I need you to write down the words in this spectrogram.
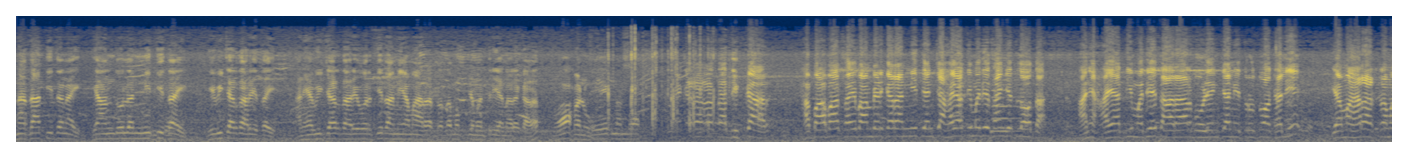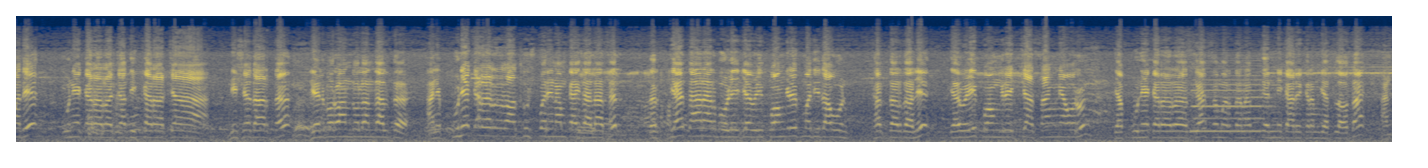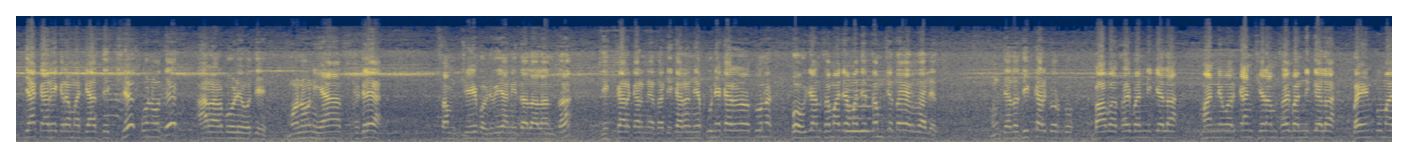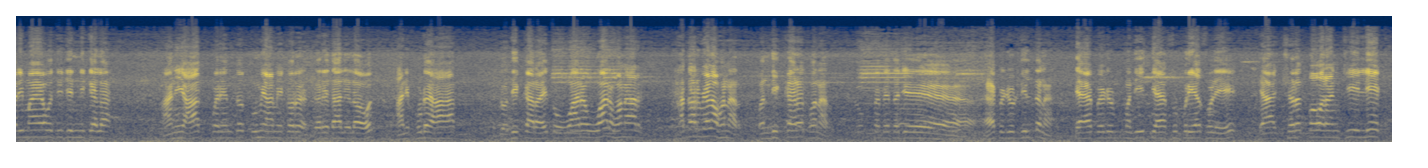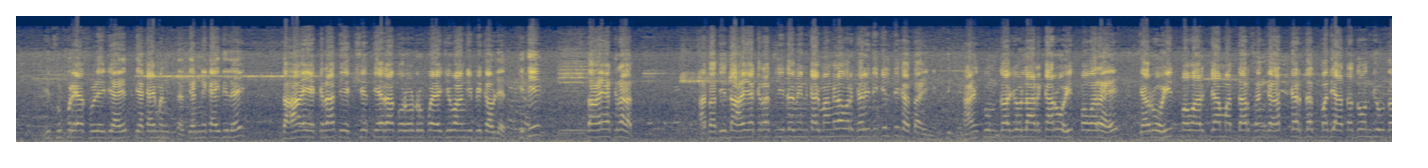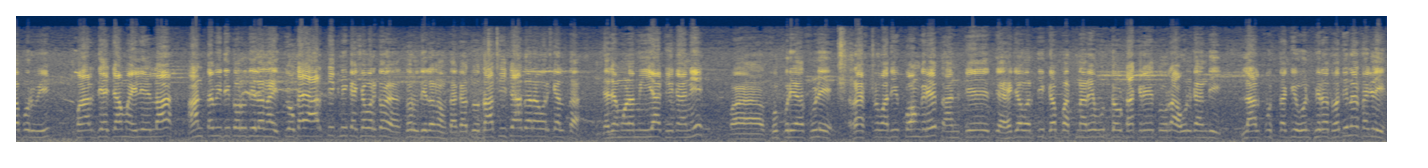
ना जातीचं नाही. हे आंदोलन नीतीचं आहे हे विचारधारेचं आहे. आणि ह्या विचारधारेवरतीच आम्ही या महाराष्ट्राचा मुख्यमंत्री येणाऱ्या काळात बनवू एक नंबर. पुणे कराराचा धिक्कार हा बाबासाहेब आंबेडकरांनी त्यांच्या हयातीमध्ये सांगितला होता. आणि हयातीमध्येच आर आर भोळेंच्या नेतृत्वाखाली या महाराष्ट्रामध्ये पुणे कराराच्या धिक्काराच्या निषेधार्थ जेलभरो आंदोलन झालं आणि पुणे कराराला दुष्परिणाम काय झाला असेल तर त्याच आर आर भोळे ज्यावेळी काँग्रेसमध्ये जाऊन खासदार झाले त्यावेळी काँग्रेसच्या सांगण्यावरून त्या पुणे कराराच्या समर्थनात त्यांनी कार्यक्रम घेतला होता. आणि त्या कार्यक्रमाचे अध्यक्ष कोण होते? आर आर भोळे होते. म्हणून ह्या सगळ्या समचे भडवी आणि दलालांचा धिक्कार करण्यासाठी कारण हे पुणेकारातून बहुजन समाजामध्ये चमचे तयार झालेत. मग त्याचा धिक्कार करतो. बाबासाहेबांनी केला मान्यवर कांशीराम साहेबांनी केला बहीणकुमारी मायावतीजींनी केला. आणि आजपर्यंत तुम्ही आम्ही कर करत आलेलो आहोत. आणि पुढे हा जो धिक्कार आहे तो वारंवार होणार. हजार वेळा होणार पण धिक्कारच होणार. लोकसभेचं जे ॲपिट्यूड दिलं ना त्या पेडमध्ये त्या सुप्रिया सुळे त्या शरद पवारांची लेख ही सुप्रिया सुळे जी आहेत त्या काय म्हणतात? त्यांनी काय दिलंय? दहा एकरात एकशे तेरा करोड रुपयाची वांगी पिकवली आहेत किती? दहा एकरात. आता ती दहा एकरातली जमीन काय मंगळावर खरेदी केली का ताईने? आणि तुमचा जो लाडका रोहित पवार आहे त्या रोहित पवारच्या मतदारसंघात कर्जतमध्ये आता दोन दिवसापूर्वी पारद्याच्या महिलेला अंतविधी करू दिला नाही. तो काय आर्थिक निकषावर कर- करू दिला नव्हता का? तो जातीच्या आधारावर केलता. त्याच्यामुळं मी या ठिकाणी सुप्रिया सुळे राष्ट्रवादी काँग्रेस आणि ते त्या ह्याच्यावरती गप बसणारे उद्धव ठाकरे तो राहुल गांधी लाल पुस्तक घेऊन फिरत होती ना सगळी.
